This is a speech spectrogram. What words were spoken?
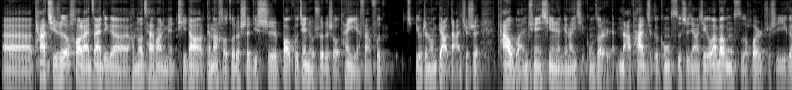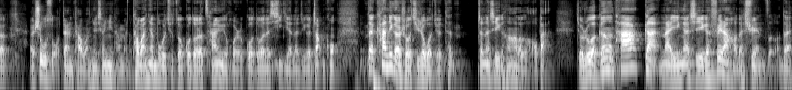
呃，他其实后来在这个很多采访里面提到，跟他合作的设计师，包括建筑师的时候，他也反复。有这种表达，就是他完全信任跟他一起工作的人，哪怕这个公司实际上是一个外包公司或者只是一个呃事务所，但是他完全相信他们，他完全不会去做过多的参与或者过多的细节的这个掌控。在看这个的时候，其实我觉得他真的是一个很好的老板。就如果跟着他干，那应该是一个非常好的选择。对，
